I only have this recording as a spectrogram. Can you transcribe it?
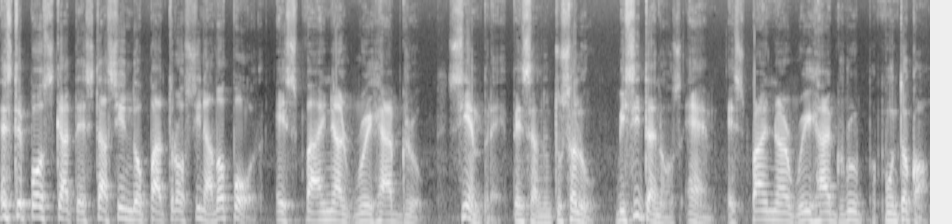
Este podcast está siendo patrocinado por Spinal Rehab Group. Siempre pensando en tu salud. Visítanos en spinalrehabgroup.com.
